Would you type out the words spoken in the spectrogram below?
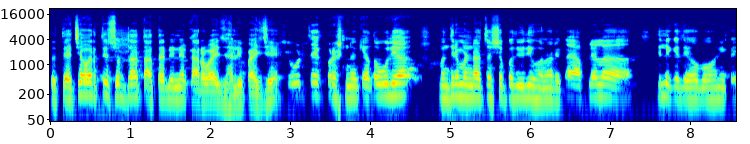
तर त्याच्यावरती सुद्धा तातडीने कारवाई झाली पाहिजे. शेवटचा एक प्रश्न की आता उद्या मंत्रिमंडळाचा शपथविधी होणार आहे काय आपल्याला दिले का देवाभावानी काही?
